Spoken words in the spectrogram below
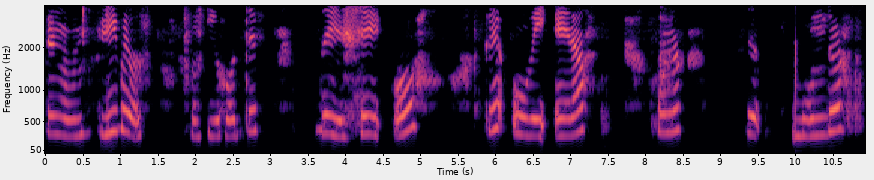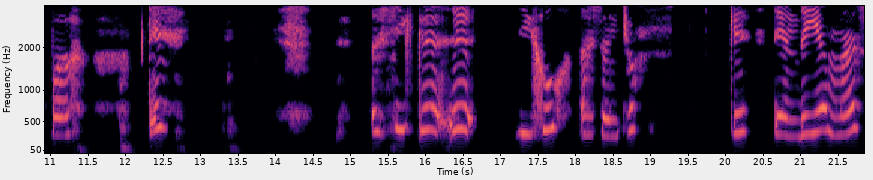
en un libro. Don Quijote deseó que hubiera una segunda parte. Así que le dijo a Sancho que tendría más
